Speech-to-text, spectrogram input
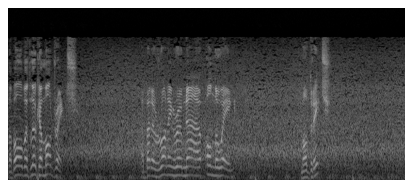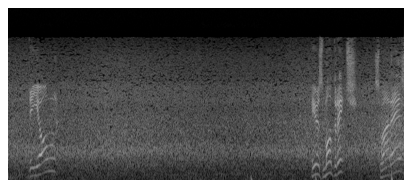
The ball with Luka Modric. A bit of running room now on the wing. Modric. De Jong. Here's Modric. Suarez.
